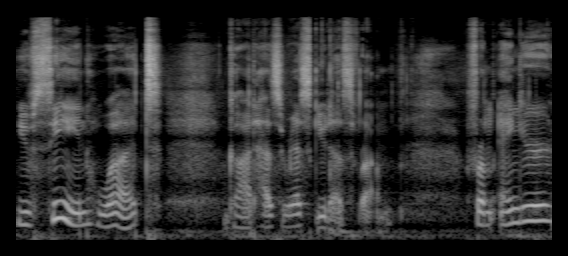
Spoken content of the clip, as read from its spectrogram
you've seen what God has rescued us from. From anger,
